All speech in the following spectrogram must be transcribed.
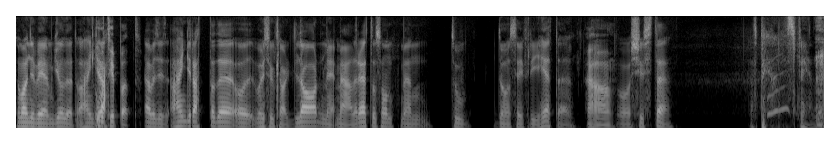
De vann ju VM-guldet och han, gratt, Otippat. ja, precis. han grattade och var ju såklart glad med, med all rätt och sånt, men tog då sig friheter Ja. och kysste spel- spelare.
